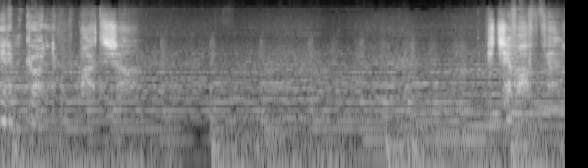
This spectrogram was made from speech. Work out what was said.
Benim gönlümün padişahı. Bir cevap ver.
